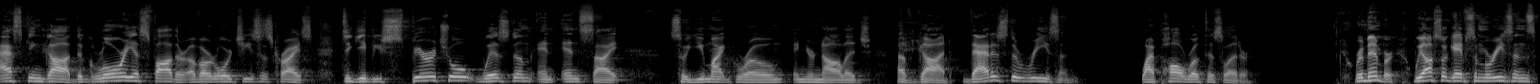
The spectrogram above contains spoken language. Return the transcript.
asking God, the glorious Father of our Lord Jesus Christ, to give you spiritual wisdom and insight so you might grow in your knowledge of God. That is the reason why Paul wrote this letter. Remember, we also gave some reasons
